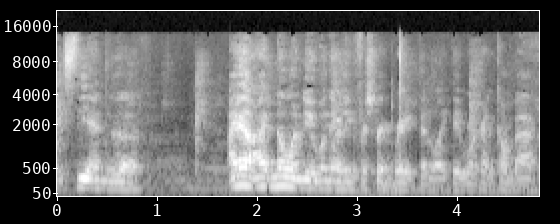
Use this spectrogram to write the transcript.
it's the end of the I, I no one knew when they were leaving for spring break that like they weren't going to come back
